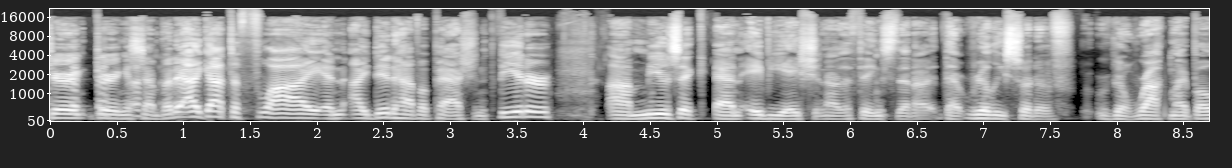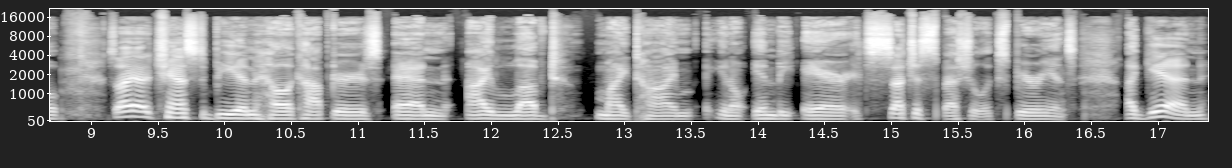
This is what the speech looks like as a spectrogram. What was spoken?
during during its time. But I got to fly, and I did have a passion. Theater, um, music, and aviation are the things that are, that really sort of you know, rock my boat. So I had a chance to be in helicopters, and I loved my time, you know, in the air. It's such a special experience. Again,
